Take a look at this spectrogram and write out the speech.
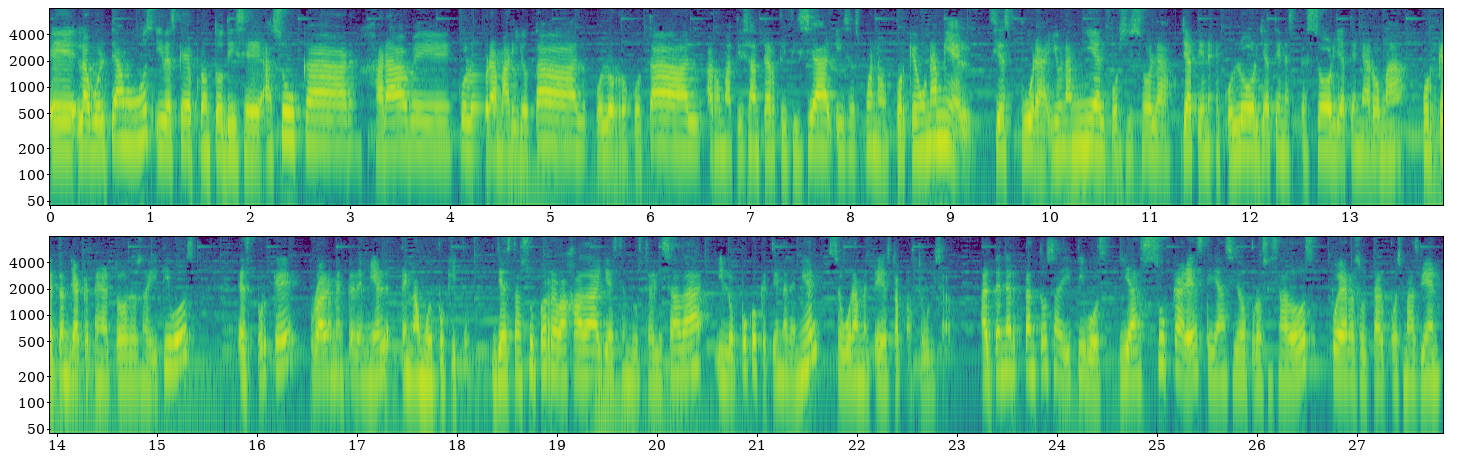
Eh, la volteamos y ves que de pronto dice azúcar, jarabe, color amarillo tal, color rojo tal, aromatizante artificial. Y dices, bueno, porque una miel, si es pura y una miel por sí sola ya tiene color, ya tiene espesor, ya tiene aroma, ¿por qué tendría que tener todos esos aditivos? es porque probablemente de miel tenga muy poquito. Ya está súper rebajada, ya está industrializada y lo poco que tiene de miel seguramente ya está pasteurizado. Al tener tantos aditivos y azúcares que ya han sido procesados, puede resultar pues más bien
